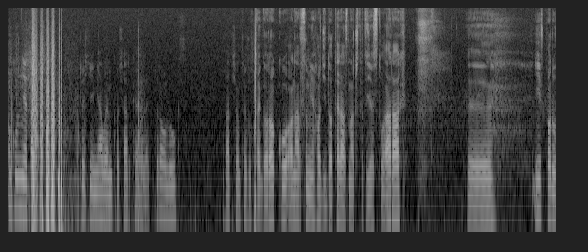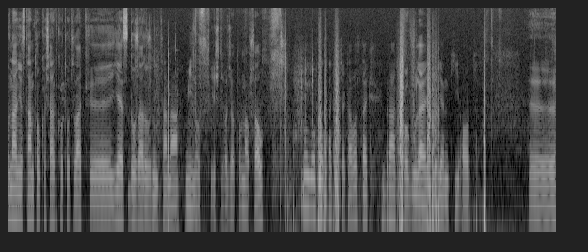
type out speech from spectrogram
Ogólnie tak Wcześniej miałem kosiarkę Electrolux 2006 roku. Ona w sumie chodzi do teraz na 40 arach. Yy, I w porównaniu z tamtą kosiarką to tak yy, jest duża różnica na minus, jeśli chodzi o tą nowszą. No i jeszcze z takich ciekawostek, brak w ogóle dźwięki od yy,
